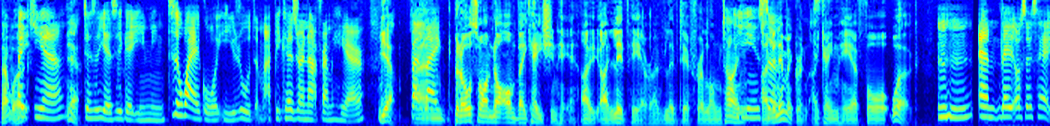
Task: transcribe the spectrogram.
That 哎 works. yeah, Yeah. 就是也是一个移民，自外国移入的嘛，because you're not from here。 Yeah. But and- like- but also, I'm not on vacation here. I, I live here. I've lived here for a long time. Yeah, I'm so- an immigrant. I came here for work. And they also say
